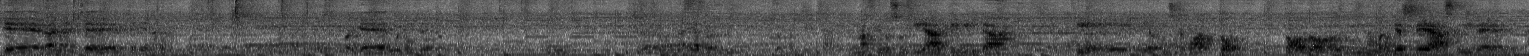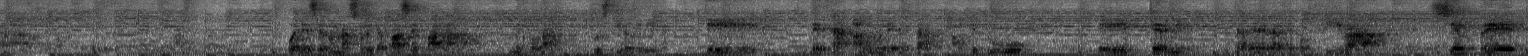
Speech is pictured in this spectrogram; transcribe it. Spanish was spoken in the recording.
que realmente te llena. Porque es muy completo. Se lo recomendaría a todo el una filosofía de vida que yo aconsejo a todos todos, cualquier sea su nivel de edad puede ser una sólida base para mejorar tu estilo de vida te deja algo de verdad aunque tú eh, tu carrera deportiva siempre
